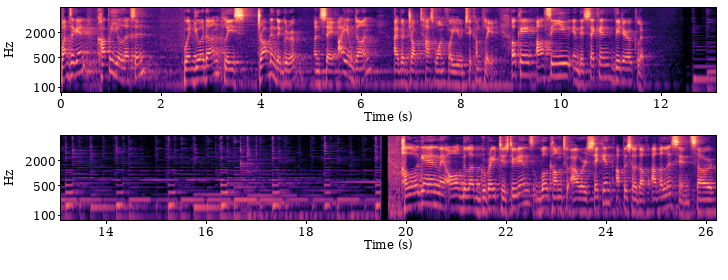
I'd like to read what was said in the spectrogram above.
Once again, copy your lesson. When you're done, please drop in the group and say, I am done. I will drop task one for you to complete. Okay, I'll see you in the second video clip. Hello again, my all beloved grade 2 students. Welcome to our second episode of our lesson. So,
